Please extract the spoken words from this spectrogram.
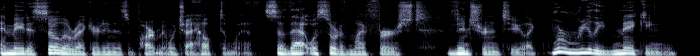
and made a solo record in his apartment, which I helped him with. So that was sort of my first venture into like, we're really making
